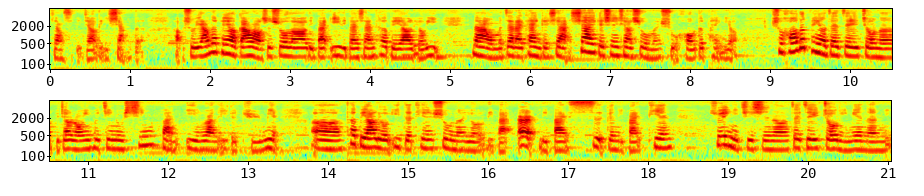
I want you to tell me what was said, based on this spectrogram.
这样是比较理想的。好，属羊的朋友，刚刚老师说了，礼拜一、礼拜三特别要留意。那我们再来看一个下下一个生肖是我们属猴的朋友。属猴的朋友在这一周呢，比较容易会进入心烦意乱的一个局面。呃，特别要留意的天数呢，有礼拜二、礼拜四跟礼拜天。所以你其实呢，在这一周里面呢，你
